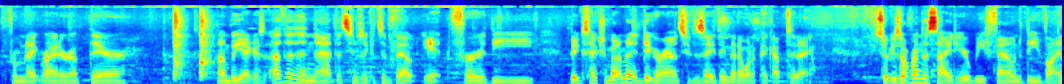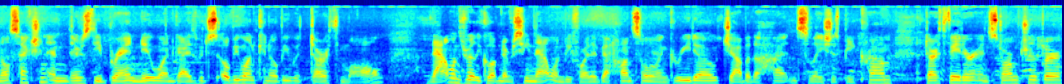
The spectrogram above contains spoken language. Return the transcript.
from Knight Rider up there. Um, but yeah, guys, other than that, that seems like it's about it for the big section. But I'm going to dig around, see if there's anything that I want to pick up today. So because over on the side here we found the vinyl section and there's the brand new one guys which is Obi-Wan Kenobi with Darth Maul. That one's really cool. I've never seen that one before. They've got Han Solo and Greedo, Jabba the Hutt and Salacious B. Crumb, Darth Vader and Stormtrooper,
